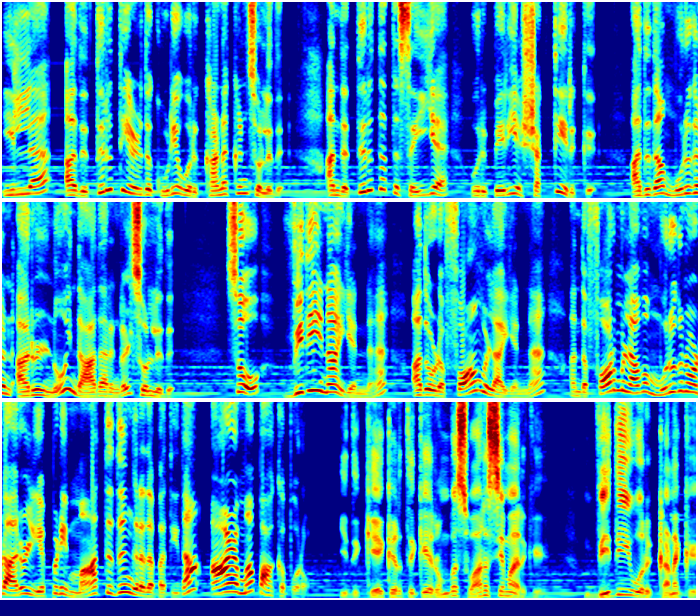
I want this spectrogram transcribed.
இல்ல அது திருத்தி எழுதக்கூடிய ஒரு கணக்குன்னு சொல்லுது. அந்த திருத்தத்தை செய்ய ஒரு பெரிய சக்தி இருக்கு. அதுதான் முருகன் அருள்னும் இந்த ஆதாரங்கள் சொல்லுது. சோ விதினா என்ன? அதோட ஃபார்முலா என்ன? அந்த ஃபார்முலாவை முருகனோட அருள் எப்படி மாத்துதுங்கிறத பத்தி தான் ஆழமா பார்க்க போறோம். இது கேட்கறதுக்கே ரொம்ப சுவாரஸ்யமா இருக்கு. விதி ஒரு கணக்கு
